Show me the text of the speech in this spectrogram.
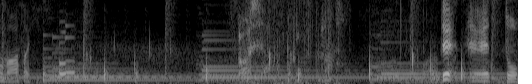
今日の朝日。よっしゃ。でえーっと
